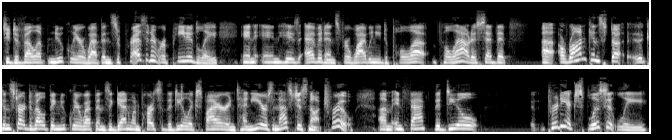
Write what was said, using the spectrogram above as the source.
to develop nuclear weapons. The president repeatedly, in in his evidence for why we need to pull up pull out, has said that. Uh, Iran can st- can start developing nuclear weapons again when parts of the deal expire in ten years, and that's just not true. Um, in fact, the deal pretty explicitly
